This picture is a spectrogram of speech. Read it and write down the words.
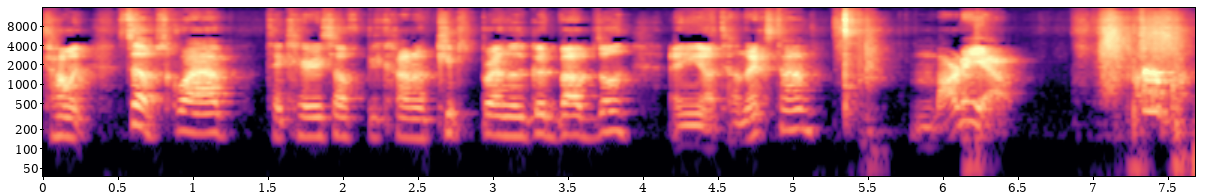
comment, subscribe. Take care of yourself. Be kind of keep spreading the good vibes on. And you know, till next time, Marty out.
